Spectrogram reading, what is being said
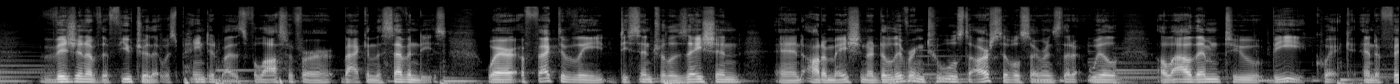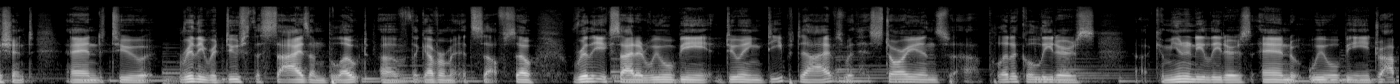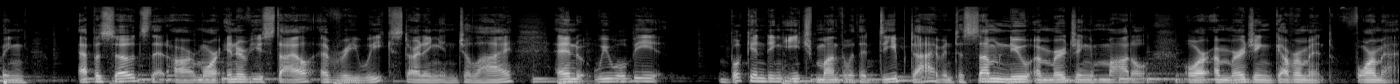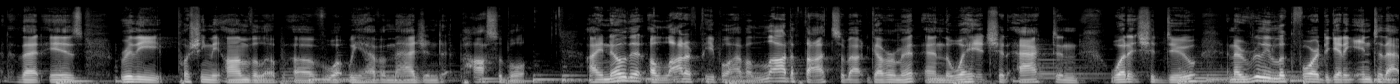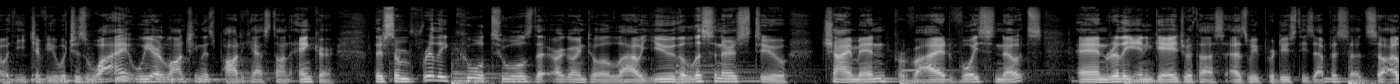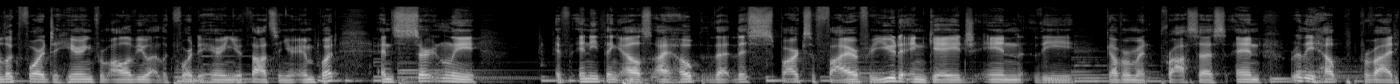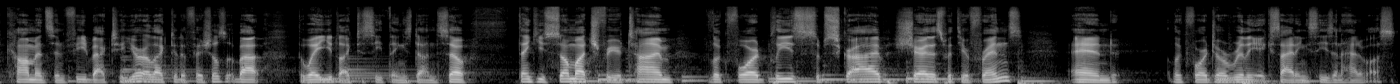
vision of the future that was painted by this philosopher back in the 70s, where effectively decentralization and automation are delivering tools to our civil servants that will allow them to be quick and efficient and to really reduce the size and bloat of the government itself. So, really excited. We will be doing deep dives with historians, uh, political leaders, uh, community leaders, and we will be dropping episodes that are more interview style every week starting in July. And we will be bookending each month with a deep dive into some new emerging model or emerging government format that is really pushing the envelope of what we have imagined possible. I know that a lot of people have a lot of thoughts about government and the way it should act and what it should do, and I really look forward to getting into that with each of you, which is why we are launching this podcast on Anchor. There's some really cool tools that are going to allow you, the listeners, to chime in, provide voice notes, and really engage with us as we produce these episodes. So I look forward to hearing from all of you. I look forward to hearing your thoughts and your input. And certainly, if anything else, I hope that this sparks a fire for you to engage in the government process and really help provide comments and feedback to your elected officials about the way you'd like to see things done. So, Thank you so much for your time. Look forward. Please subscribe, share this with your friends, and look forward to a really exciting season ahead of us.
